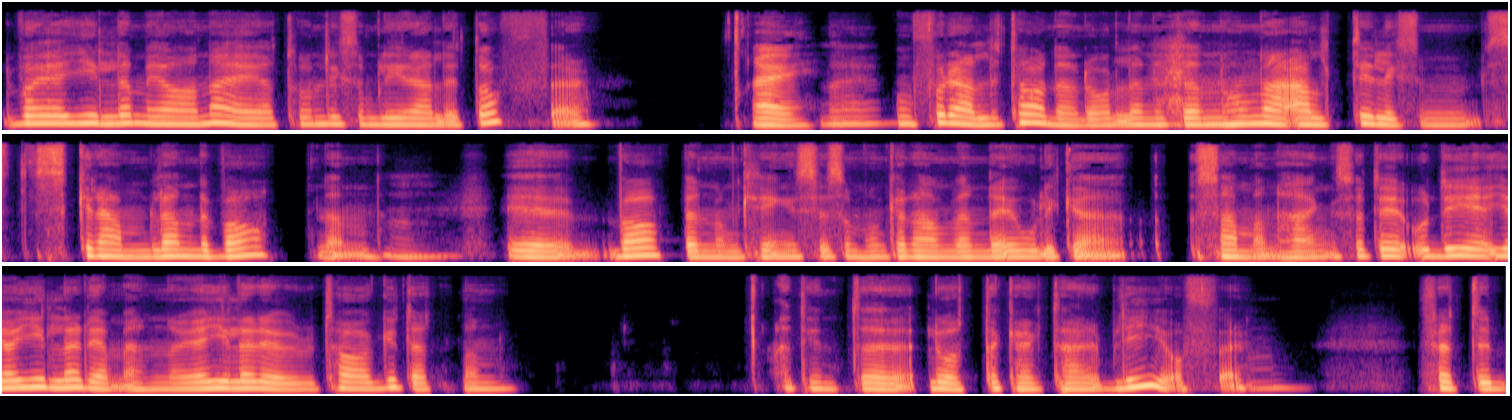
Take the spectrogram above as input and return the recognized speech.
vad jag gillar med Jana är att hon liksom blir aldrig ett offer. Nej. Nej. Hon får aldrig ta den rollen utan hon har alltid liksom skramlande vapnen. Mm. Eh, vapen omkring sig som hon kan använda i olika sammanhang. Så det, och det, jag gillar det med henne och jag gillar det överhuvudtaget att man att inte låta karaktärer bli offer. Mm. För att det,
